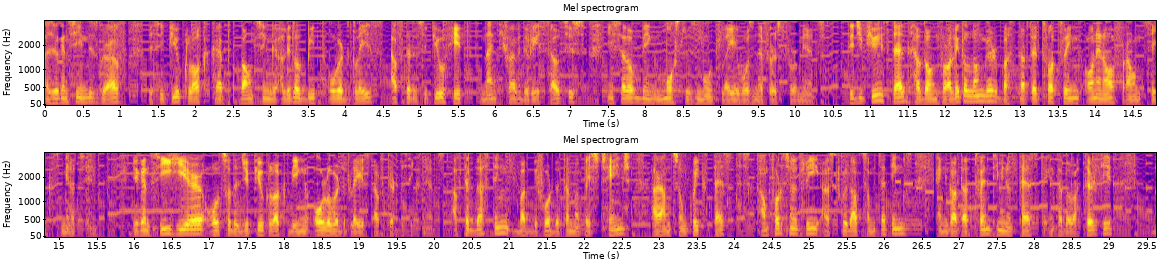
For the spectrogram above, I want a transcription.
as you can see in this graph, the CPU clock kept bouncing a little bit over the place after the CPU hit 95 degrees Celsius instead of being mostly smooth like it was in the first 4 minutes. The GPU instead held on for a little longer but started throttling on and off around 6 minutes in. You can see here also the GPU clock being all over the place after the 6 minutes. After dusting, but before the thermal paste change, I ran some quick tests. Unfortunately, I screwed up some settings and got a 20 minute test instead of a 30,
